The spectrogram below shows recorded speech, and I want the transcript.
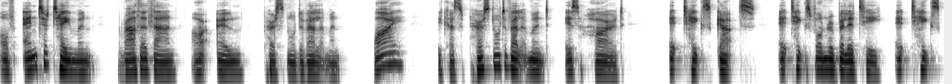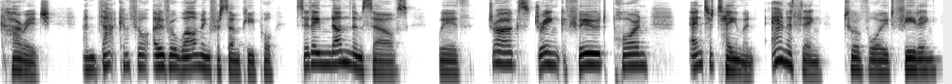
of entertainment rather than our own personal development. Why? Because personal development is hard. It takes guts, it takes vulnerability, it takes courage. And that can feel overwhelming for some people. So they numb themselves with drugs, drink, food, porn, entertainment, anything to avoid feeling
